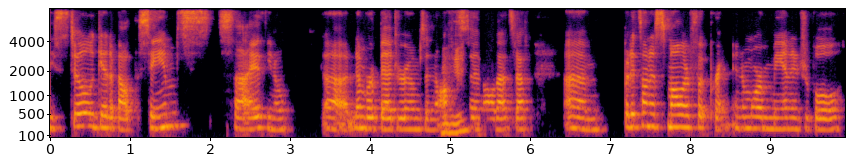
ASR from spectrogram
they still get about the same size, you know, uh, number of bedrooms and office mm-hmm. and all that stuff. Um, but it's on a smaller footprint in a more manageable,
